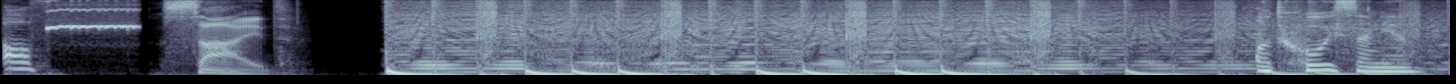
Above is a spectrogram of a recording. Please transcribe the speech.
Offside. Od hojsanja.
